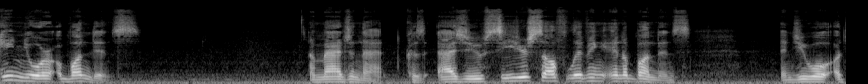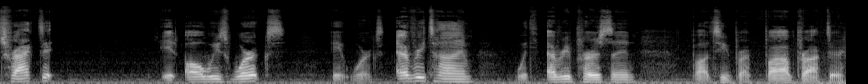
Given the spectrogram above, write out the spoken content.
in your abundance? Imagine that. Because as you see yourself living in abundance and you will attract it, it always works. It works every time with every person. Brought to you by Bob Proctor.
